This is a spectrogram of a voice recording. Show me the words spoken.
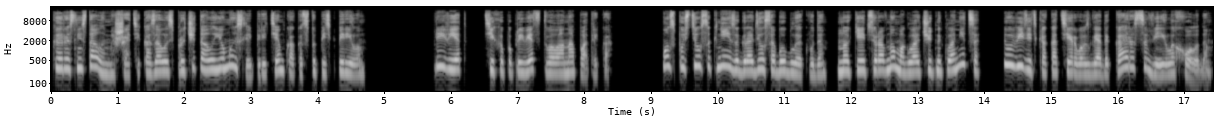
Кэрос не стала мешать и, казалось, прочитал ее мысли перед тем, как отступить к перилам. «Привет», — тихо поприветствовала она Патрика. Он спустился к ней и загородил собой Блэквуда, но Кейт все равно могла чуть наклониться и увидеть, как от серого взгляда Кайроса веяло холодом.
